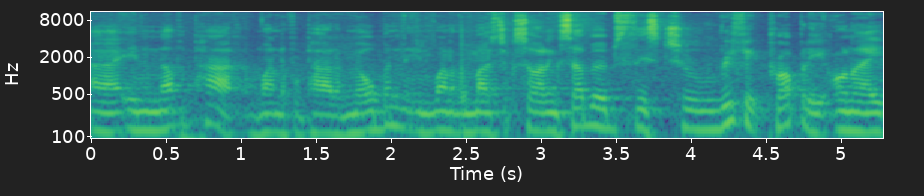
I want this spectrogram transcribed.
Uh, in another part, a wonderful part of Melbourne, in one of the most exciting suburbs, this terrific property on a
